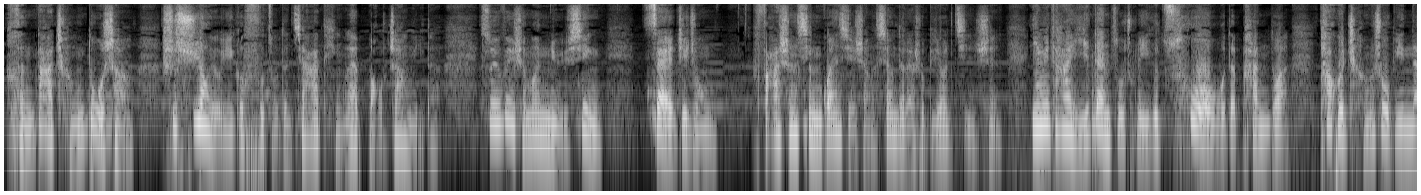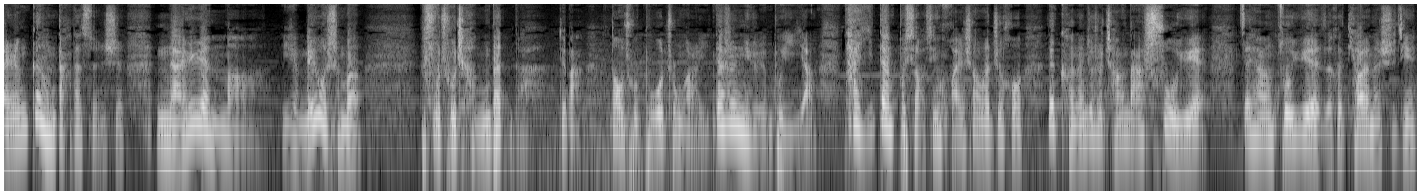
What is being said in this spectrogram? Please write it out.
很大程度上是需要有一个富足的家庭来保障你的。所以为什么女性在这种发生性关系上相对来说比较谨慎？因为她一旦做出了一个错误的判断，她会承受比男人更大的损失。男人嘛，也没有什么付出成本的。对吧？到处播种而已。但是女人不一样，她一旦不小心怀上了之后，那可能就是长达数月，再加上坐月子和调养的时间，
